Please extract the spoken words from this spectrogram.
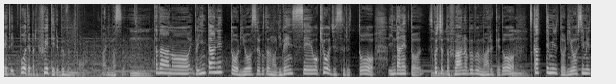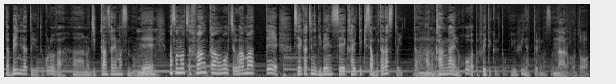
えー、と一方でやっぱり増えている部分もあります、うん、ただあのやっぱインターネットを利用することの利便性を享受するとインターネット少しちょっと不安な部分もあるけど、うん、使ってみると利用してみると便利だというところがあの実感されますので、うん、まあ、その不安感を上回って生活に利便性快適さをもたらすといった、あの考えの方が増えてくるというふうになっております。なるほど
